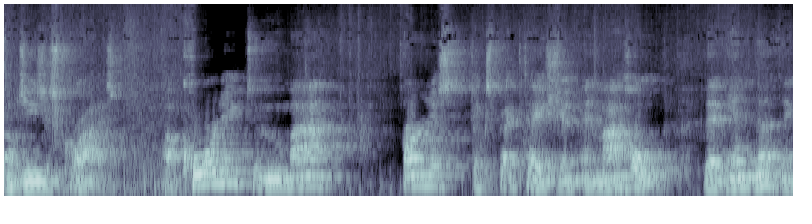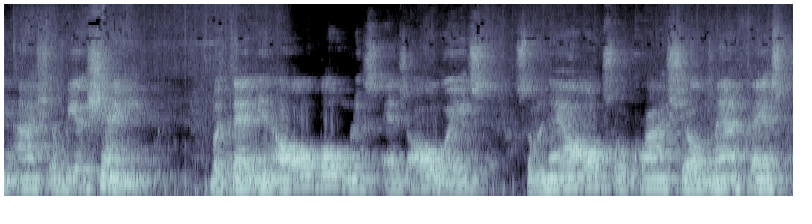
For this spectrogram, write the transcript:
of Jesus Christ, according to my earnest expectation and my hope that in nothing I shall be ashamed, but that in all boldness as always, so now also Christ shall manifest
